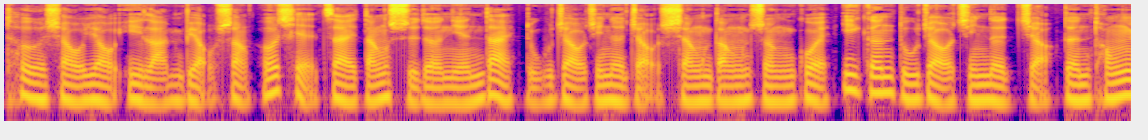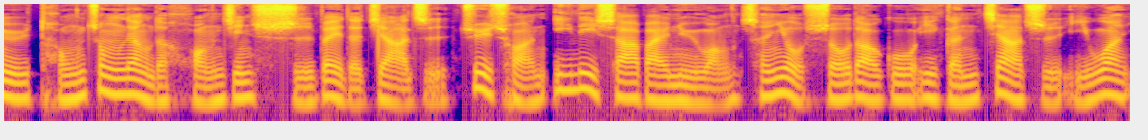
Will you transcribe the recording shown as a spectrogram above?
特效药一览表上，而且在当时的年代，独角鲸的脚相当珍贵，一根独角鲸的脚等同于同重量的黄金十倍的价值。据传，伊丽莎白女王曾有收到过一根价值一万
